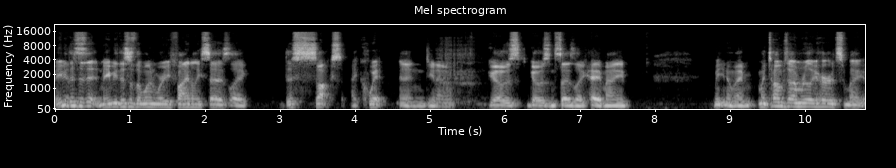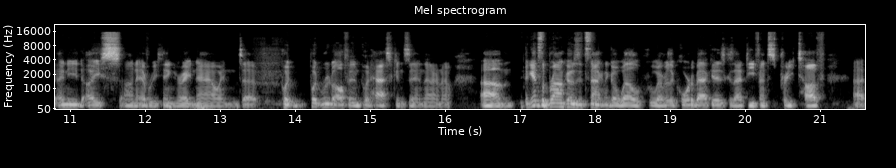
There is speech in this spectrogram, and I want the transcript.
maybe this is it. Maybe this is the one where he finally says like, "This sucks. I quit," and you know, goes goes and says like, "Hey, my you know my my tum tum really hurts my i need ice on everything right now and uh, put put rudolph in put haskins in i don't know um, against the Broncos, it's not going to go well, whoever the quarterback is, because that defense is pretty tough. Uh,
